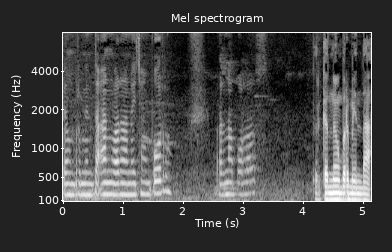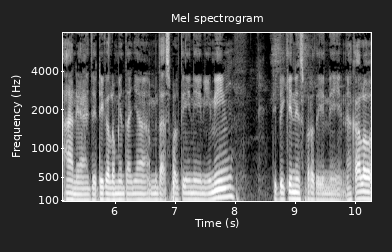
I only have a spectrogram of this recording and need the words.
Dan permintaan warnanya campur, warna polos. tergantung permintaan ya jadi kalau mintanya minta seperti ini ini ini dibikinin seperti ini nah kalau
